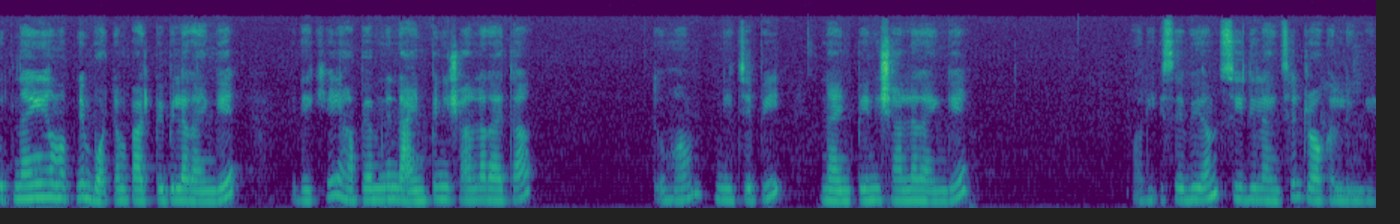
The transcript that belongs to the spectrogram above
उतना ही हम अपने बॉटम पार्ट पे भी लगाएँगे। देखिए, यहाँ पे हमने नाइन पे निशान लगाया था तो हम नीचे भी नाइन पे निशान लगाएँगे और इसे भी हम सीधी लाइन से ड्रॉ कर लेंगे।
